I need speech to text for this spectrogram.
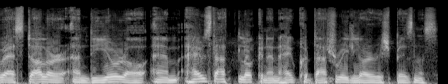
US dollar and the euro. Um, how's that looking, and how could that really Irish business?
